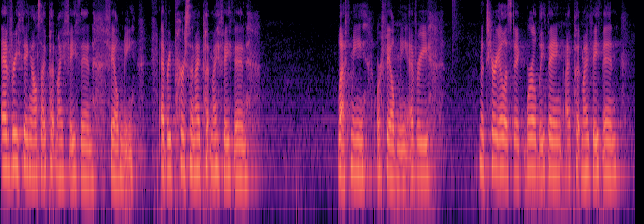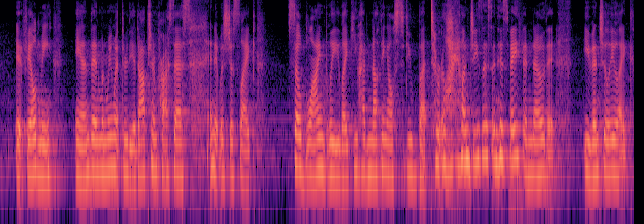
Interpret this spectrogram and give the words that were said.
everything else I put my faith in failed me. Every person I put my faith in left me or failed me. Every materialistic, worldly thing I put my faith in, it failed me. And then when we went through the adoption process, and it was just like so blindly, like you had nothing else to do but to rely on Jesus and his faith and know that eventually, like,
